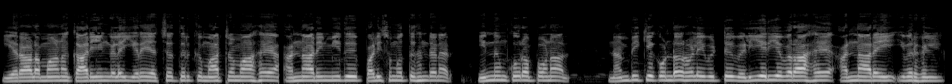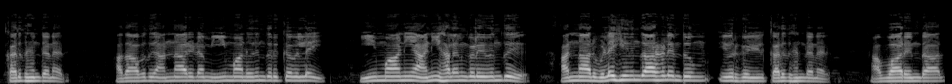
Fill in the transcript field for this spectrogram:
ஏராளமான காரியங்களை இறை அச்சத்திற்கு மாற்றமாக அன்னாரின் மீது பழி சுமத்துகின்றனர். இன்னும் கூறப்போனால் நம்பிக்கை கொண்டவர்களை விட்டு வெளியேறியவராக அன்னாரை இவர்கள் கருதுகின்றனர். அதாவது அன்னாரிடம் ஈமான் இருந்திருக்கவில்லை. ஈமானிய அணிகலன்களிலிருந்து அன்னார் விலகியிருந்தார்கள் என்றும் இவர்கள் கருதுகின்றனர். அவ்வாறென்றால்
